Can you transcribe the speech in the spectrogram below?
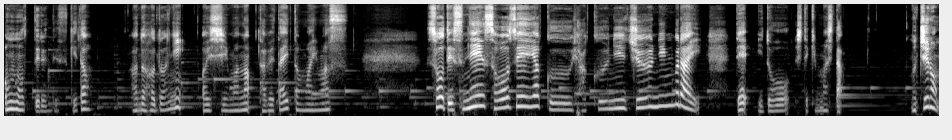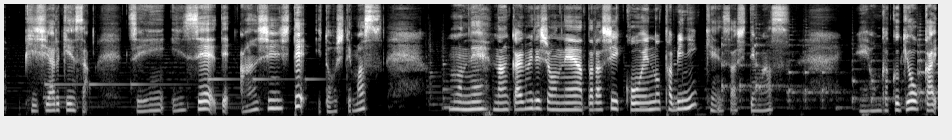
思ってるんですけど、ほどほどに美味しいもの食べたいと思います。そうですね。総勢約120人ぐらいで移動してきました。もちろん PCR 検査、全員陰性で安心して移動してます。もうね、何回目でしょうね。新しい公演のたびに検査してます。えー、音楽業界、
